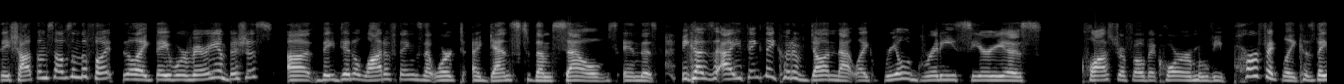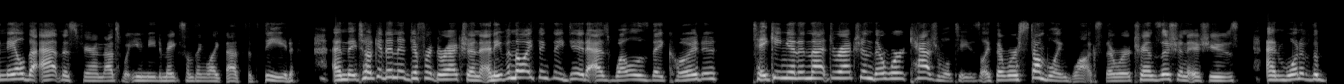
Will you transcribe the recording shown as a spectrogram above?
they shot themselves in the foot like they were very ambitious uh they did a lot of things that worked against themselves in this because i think they could have done that like real gritty serious claustrophobic horror movie perfectly because they nailed the atmosphere and that's what you need to make something like that succeed and they took it in a different direction and even though i think they did as well as they could taking it in that direction there were casualties like there were stumbling blocks there were transition issues and one of the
